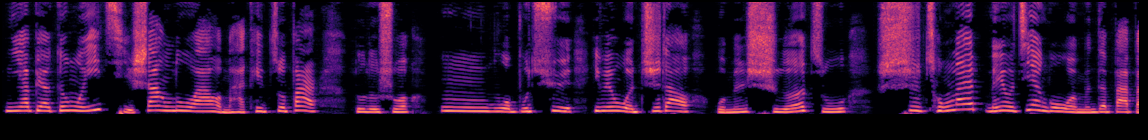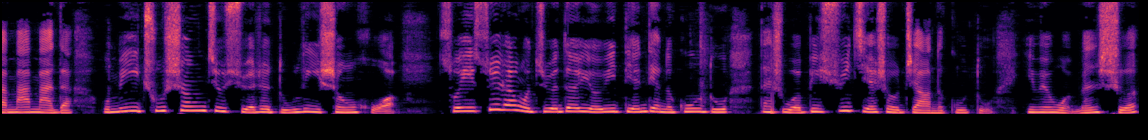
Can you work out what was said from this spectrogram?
你要不要跟我一起上路啊？我们还可以作伴儿。”露露说：“嗯，我不去，因为我知道我们蛇族是从来没有见过我们的爸爸妈妈的。我们一出生就学着独立生活，所以虽然我觉得有一点点的孤独，但是我必须接受这样的孤独，因为我们蛇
